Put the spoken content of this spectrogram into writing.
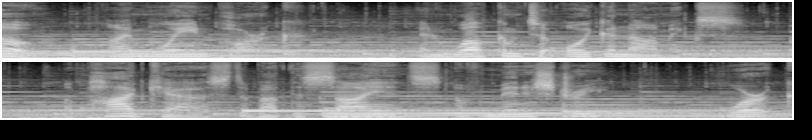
Hello, I'm Wayne Park, and welcome to Oikonomics, a podcast about the science of ministry, work,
